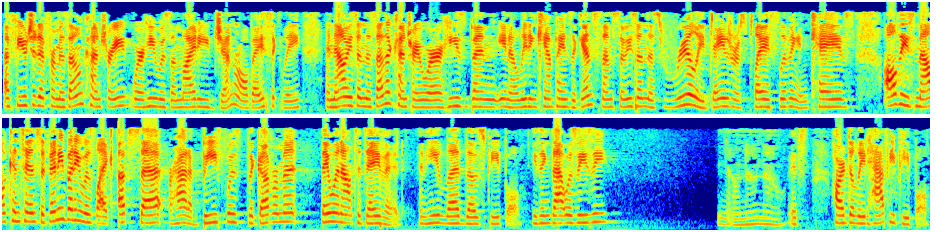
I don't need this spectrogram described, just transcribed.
a fugitive from his own country where he was a mighty general basically, and now he's in this other country where he's been, you know, leading campaigns against them, so he's in this really dangerous place living in caves. All these malcontents, if anybody was like upset or had a beef with the government, they went out to David and he led those people. You think that was easy? No, no, no. It's hard to lead happy people,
